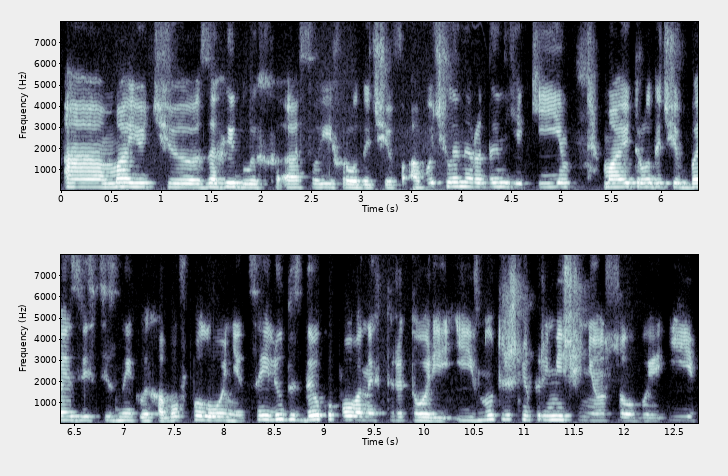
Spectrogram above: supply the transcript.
а, мають е, загиблих а, своїх родичів, або члени родин, які мають родичів безвісті зниклих або в полоні. Це і люди з деокупованих територій, і внутрішньо переміщені особи. І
